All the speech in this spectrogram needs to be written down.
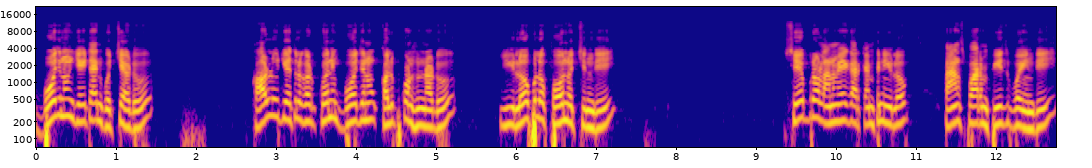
భోజనం చేయటానికి వచ్చాడు. కాళ్ళు చేతులు కడుక్కొని భోజనం కలుపుకుంటున్నాడు. ఈ లోపల ఫోన్ వచ్చింది. సేబ్రోల్ అనమయ్య గారి కంపెనీలో ట్రాన్స్ఫారం ఫీజు పోయింది.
